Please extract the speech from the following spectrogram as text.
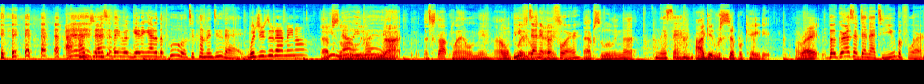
I just- That's what they were getting out of the pool to come and do that. Would you do that, Mano? Absolutely not. Uh, stop playing with me. I don't play You've those done it before. Absolutely not. Listen, I get reciprocated. All right. but girls have done that to you before,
